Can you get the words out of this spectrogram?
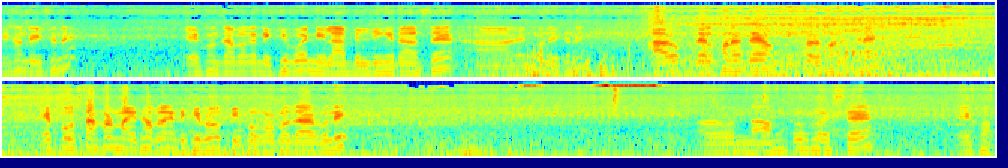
এইখন দেখিছেনে? এইখন যে আপোনালোকে দেখিবই নীলা বিল্ডিং এটা আছে। এইখন দেখিছেনে? আৰু হোটেলখন আছে কিশোৰ এখন দেখিছেনে? এই পোষ্টাৰখন মাৰি থোৱা আপোনালোকে দেখিব কৃষকৰ বজাৰ বুলি। আৰু নামটো হৈছে এইখন।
